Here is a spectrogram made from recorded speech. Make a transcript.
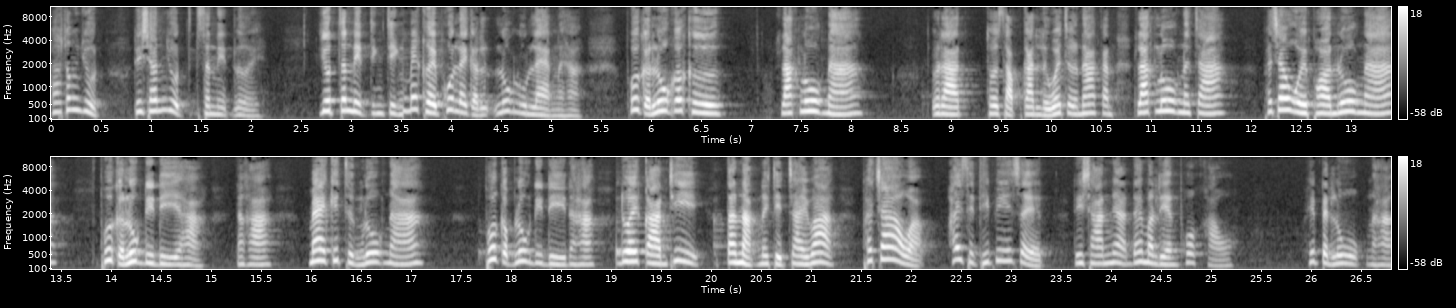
เราต้องหยุดดิฉันหยุดสนิทเลย หยุดสนิทจริง ๆ ไม่เคยพูดอะไรกับลูกรุนแรงเลยค่ะพูดกับลูกก็คือ รักลูกนะ เวลาโทรศัพท์กันหรือว่าเจอหน้ากัน รักลูกนะจ๊ะพระเจ้าอวยพรลูกนะ พูดกับลูกดีๆค่ะนะคะ แม่คิดถึงลูกนะพูดกับลูกดี ๆนะคะ ด้วยการที่ตระหนักในจิตใจว่าพระเจ้าอะ ให้สิทธิพิเศษ ดิฉันเนี่ยได้มาเลี้ยงพวกเขา ให้เป็นลูกนะคะ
